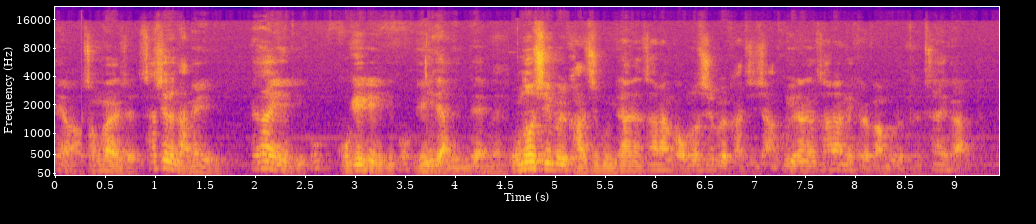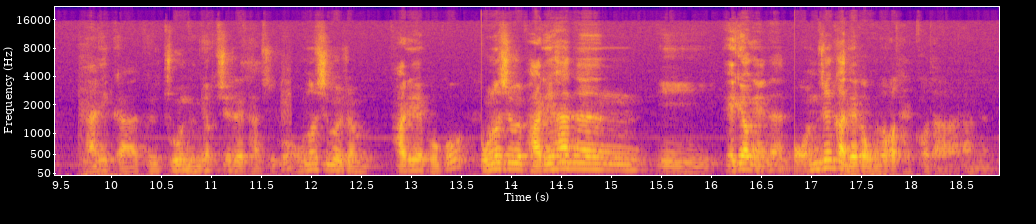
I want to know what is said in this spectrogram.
해요. 정말 이제 사실은 남의 일. 회사의 일이고 고객의 일이고 내 일이 아닌데 네. 오너십을 가지고 일하는 사람과 오너십을 가지지 않고 일하는 사람의 결과물은 큰 차이가 나니까 그 좋은 능력치를 가지고 오너십을 좀 발휘해보고 오너십을 발휘하는 이 배경에는 언젠가 내가 오너가 될 거다라는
